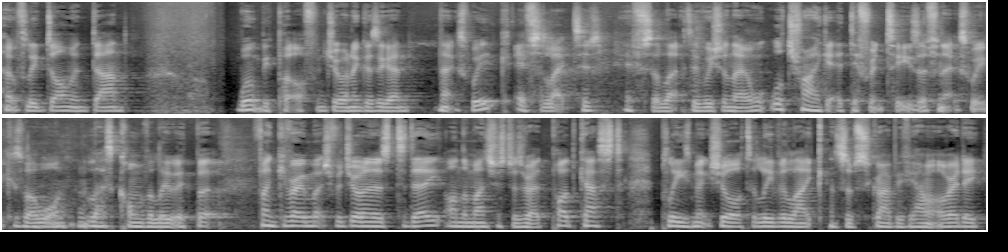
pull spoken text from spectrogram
Hopefully Dom and Dan won't be put off from joining us again next week. if selected. If selected, we shall know. We'll try and get a different teaser for next week as well, one less convoluted. But thank you very much for joining us today on the Manchester's Red podcast. Please make sure to leave a like and subscribe if you haven't already,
